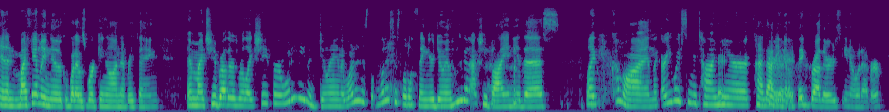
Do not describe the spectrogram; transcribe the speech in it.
and my family knew like, what I was working on, and everything. And my two brothers were like, Shaefer, what are you even doing? Like, what is this? What is this little thing you're doing? Who's gonna actually buy any of this? Like come on like are you wasting your time here? Kind of that right. you know big brothers you know whatever.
